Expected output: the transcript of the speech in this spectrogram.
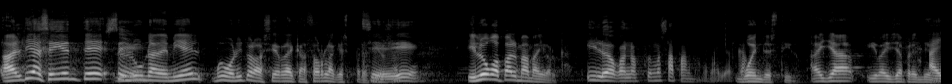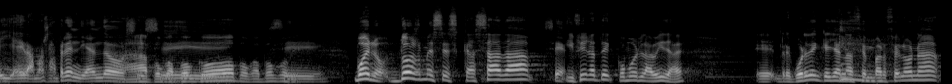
Al día siguiente, Sí. luna de miel, muy bonito la Sierra de Cazorla, que es preciosa. Sí. Y luego a Palma, Mallorca. Y luego nos fuimos a Palma de Mallorca. Buen destino. Ahí ya ibais ya aprendiendo. Ahí ya íbamos aprendiendo. Ah, sí, poco a poco, poco a poco. Sí. Bueno, dos meses casada Sí. y fíjate cómo es la vida. ¿eh? Eh, recuerden que ella nace en Barcelona,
